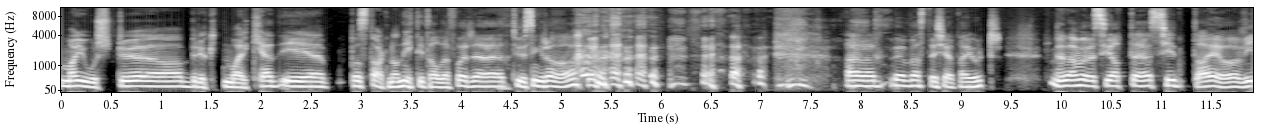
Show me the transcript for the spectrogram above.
Majorstua bruktmarked i, på starten av 90-tallet for uh, 1000 kroner. Det er det beste kjøpet jeg har gjort. Men jeg må jo si at uh, synta er jo Vi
